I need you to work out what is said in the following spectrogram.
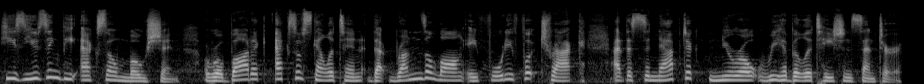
He's using the XoMotion, a robotic exoskeleton that runs along a 40 foot track at the Synaptic Neuro Rehabilitation Center.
